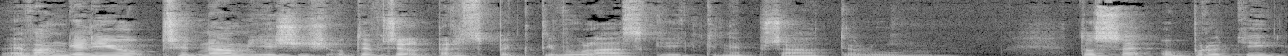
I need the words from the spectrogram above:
V Evangeliu před nám Ježíš otevřel perspektivu lásky k nepřátelům. To se oproti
